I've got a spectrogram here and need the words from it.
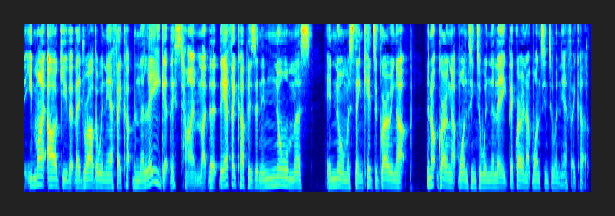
you might argue that they'd rather win the FA Cup than the league at this time. Like the, the FA Cup is an enormous, enormous thing. Kids are growing up. They're not growing up wanting to win the league. They're growing up wanting to win the FA Cup.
